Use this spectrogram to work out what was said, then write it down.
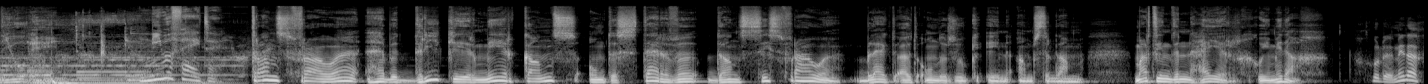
Radio 1. Nieuwe feiten. Transvrouwen hebben drie keer meer kans om te sterven dan cisvrouwen, blijkt uit onderzoek in Amsterdam. Martin den Heijer, goedemiddag. Goedemiddag.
